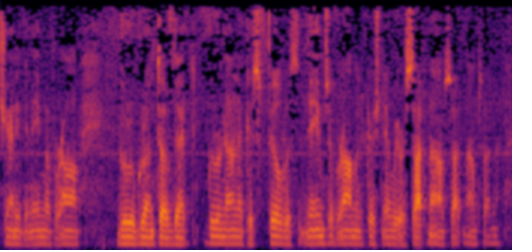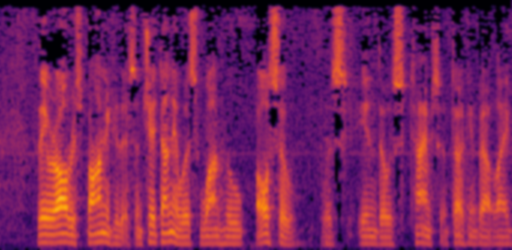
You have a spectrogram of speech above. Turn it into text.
chanting the name of Ram. Guru Granth of that Guru Nanak is filled with names of Ram and Krishna everywhere. Satnam, Satnam, Satnam. They were all responding to this, and Chaitanya was one who also was in those times. I'm talking about like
